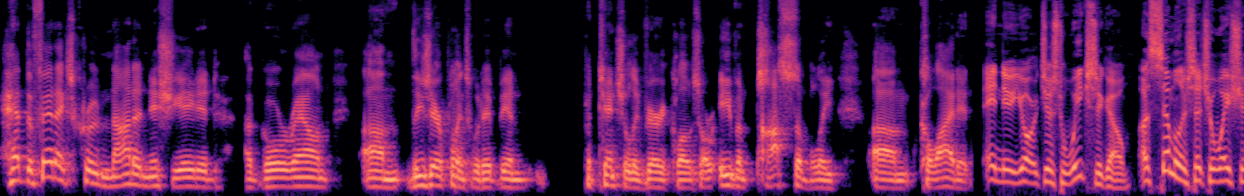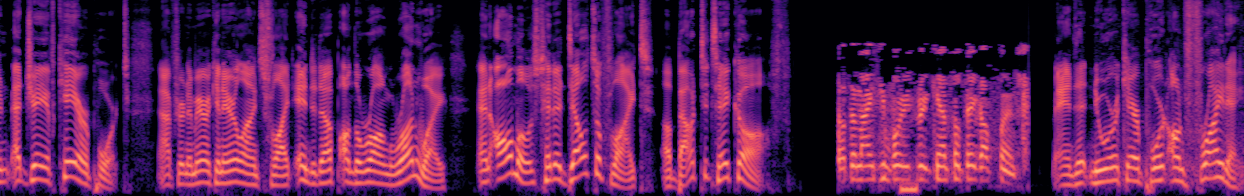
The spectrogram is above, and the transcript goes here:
Had the FedEx crew not initiated a go around, um, these airplanes would have been potentially very close or even possibly um, collided. In New York just weeks ago, a similar situation at JFK Airport after an American Airlines flight ended up on the wrong runway and almost hit a Delta flight about to take off. Delta 1943, cancel takeoff plans. And at Newark Airport on Friday,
